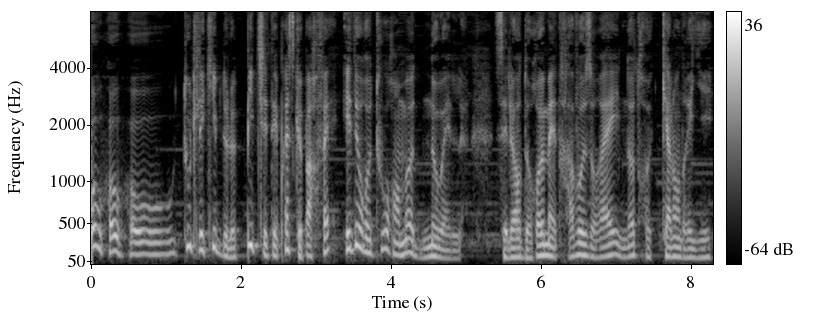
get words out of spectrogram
ho ho Toute l'équipe de Le Pitch était presque parfait et de retour en mode Noël. C'est l'heure de remettre à vos oreilles notre calendrier,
